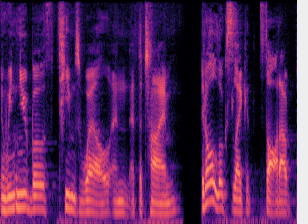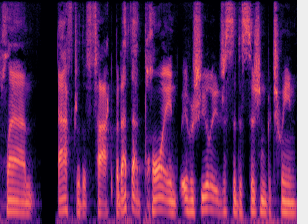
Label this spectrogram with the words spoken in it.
And we knew both teams well. And at the time, it all looks like a thought out plan after the fact. But at that point, it was really just a decision between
